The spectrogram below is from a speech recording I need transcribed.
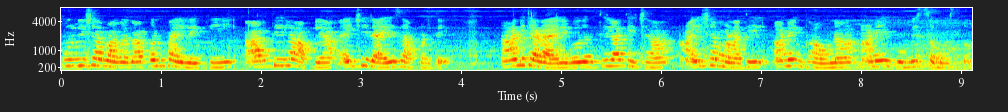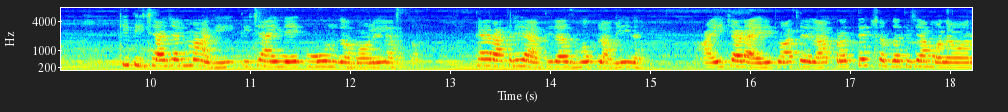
पूर्वीच्या भागात आपण पाहिले की आरतीला आपल्या आईची डायरी सापडते आणि त्या डायरीमधून तिला तिच्या आईच्या मनातील अनेक भावना आणि भूमीत समजतं की तिच्या जन्माआधी तिच्या आईने एक मूल गमावलेलं असतं. त्या रात्री आरतीला झोप लागली नाही. आईच्या डायरीत वाचलेला प्रत्येक शब्द तिच्या मनावर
